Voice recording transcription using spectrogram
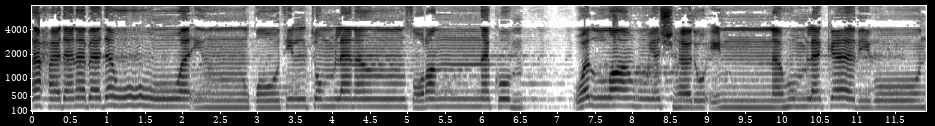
أحدا أبدا وإن قوتلتم لننصرنكم والله يشهد انهم لكاذبون.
